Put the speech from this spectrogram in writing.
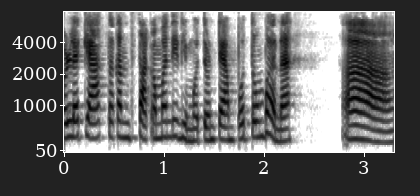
ಒಳ್ಳೆಕ್ಕೆ ಆಗ್ತಕ್ಕಂತ ತಗೊಂಬಂದಿದ್ದೀನಿ ಮತ್ತೊಂದು ಟೆಂಪೋ ತುಂಬಾನ. ಹಾಂ.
